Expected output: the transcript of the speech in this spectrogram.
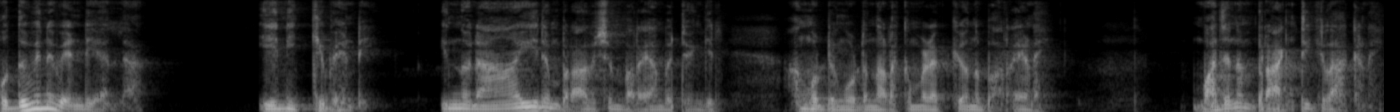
പൊതുവിന് വേണ്ടിയല്ല എനിക്ക് വേണ്ടി. ഇന്നൊരായിരം പ്രാവശ്യം പറയാൻ പറ്റുമെങ്കിൽ അങ്ങോട്ടും ഇങ്ങോട്ടും നടക്കുമ്പോഴൊക്കെ ഒന്ന് പറയണേ. വചനം പ്രാക്ടിക്കലാക്കണേ.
